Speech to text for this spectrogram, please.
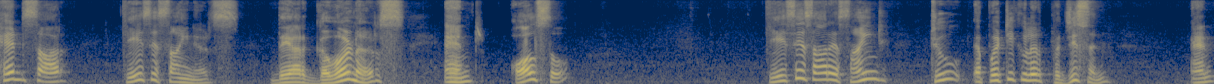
heads are case assigners, they are governors and also cases are assigned to a particular position and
